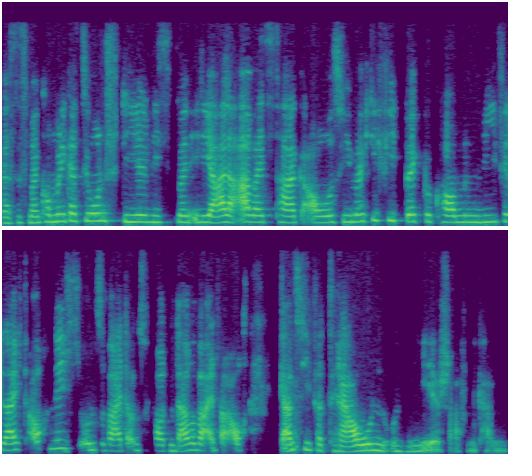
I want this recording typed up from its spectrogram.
was ist mein Kommunikationsstil, wie sieht mein idealer Arbeitstag aus, wie möchte ich Feedback bekommen, wie vielleicht auch nicht? Und so weiter und so fort. Und darüber einfach auch ganz viel Vertrauen und Nähe schaffen kann.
